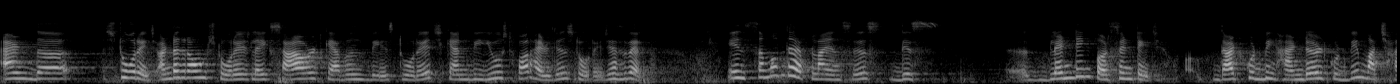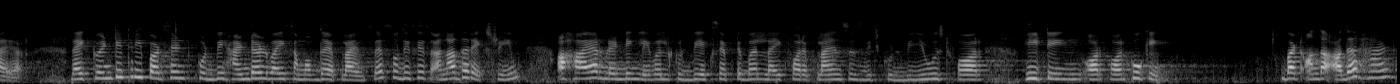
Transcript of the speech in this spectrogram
and the storage underground storage like salt cavern based storage can be used for hydrogen storage as well. In some of the appliances this uh, blending percentage uh, that could be handled could be much higher like 23 percent could be handled by some of the appliances. So, this is another extreme a higher blending level could be acceptable like for appliances which could be used for heating or for cooking. But on the other hand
